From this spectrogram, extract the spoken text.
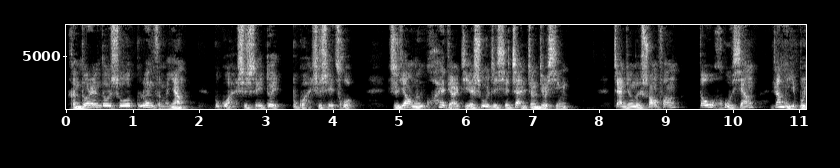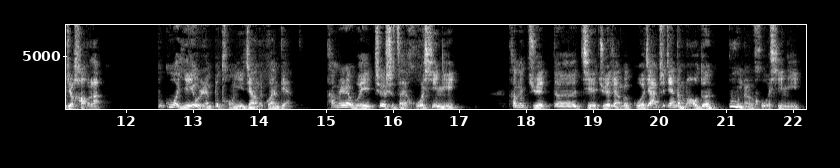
很多人都说，不论怎么样，不管是谁对，不管是谁错，只要能快点结束这些战争就行。战争的双方都互相让一步就好了。不过，也有人不同意这样的观点，他们认为这是在和稀泥。他们觉得解决两个国家之间的矛盾不能和稀泥，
